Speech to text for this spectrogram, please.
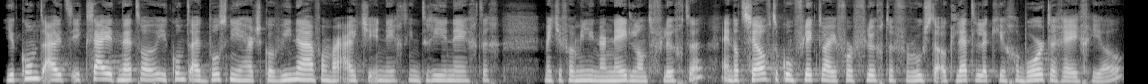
Je komt uit, ik zei het net al, je komt uit Bosnië-Herzegovina, van waaruit je in 1993 met je familie naar Nederland vluchtte. En datzelfde conflict waar je voor vluchtte verwoestte ook letterlijk je geboorteregio.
